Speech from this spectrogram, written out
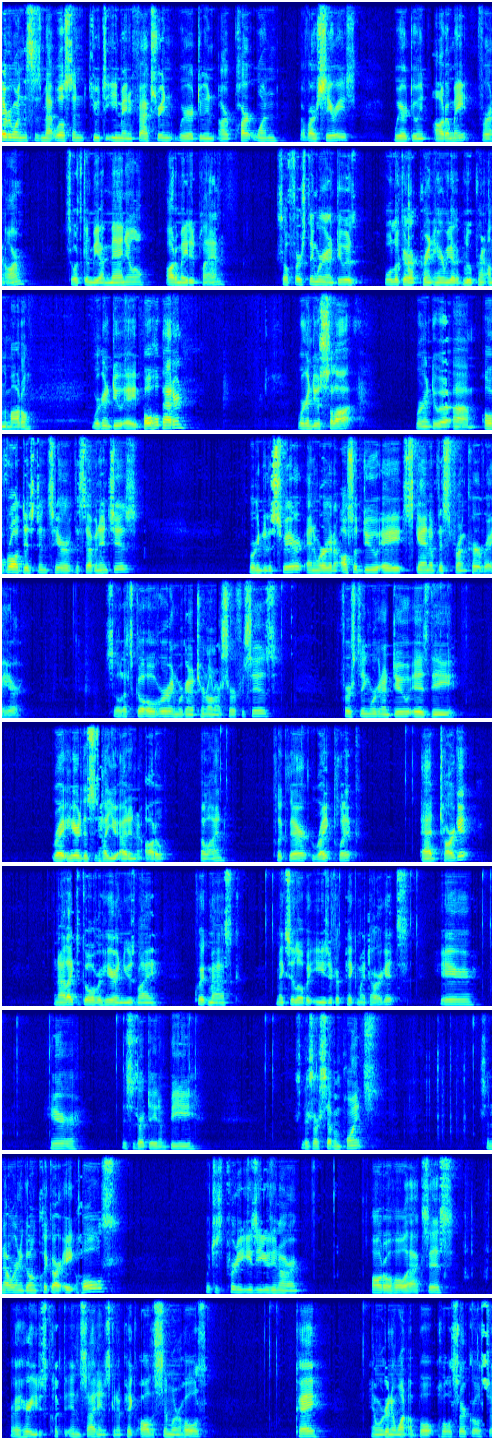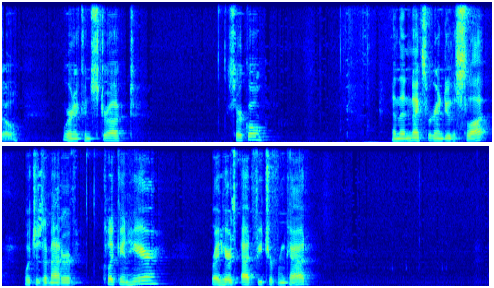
Hey everyone, this is Matt Wilson, QTE Manufacturing. We're doing our part one of our series. We are doing automate for an arm. So it's going to be a manual automated plan. So first thing we're going to do is we'll look at our print here. We got a blueprint on the model. We're going to do a bolt hole pattern. We're going to do a slot. We're going to do a um, overall distance here of the seven inches. We're going to do the sphere and we're going to also do a scan of this front curve right here. So let's go over and we're going to turn on our surfaces. First thing we're going to do is the, right here, this is how you add in an auto align. Click there, right click, add target. And I like to go over here and use my quick mask. Makes it a little bit easier to pick my targets. Here, here, this is our datum B. So there's our seven points. So now we're going to go and click our eight holes which is pretty easy using our auto hole axis. Right here, you just click the inside and it's going to pick all the similar holes. Okay, and we're going to want a bolt hole circle, so we're going to construct circle. And then next we're going to do the slot, which is a matter of clicking here. Right here is add feature from CAD.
